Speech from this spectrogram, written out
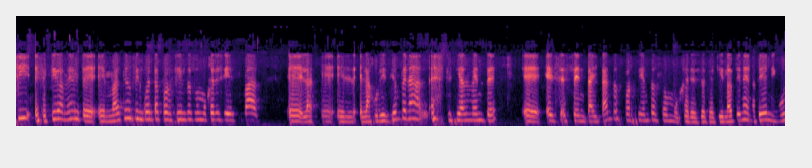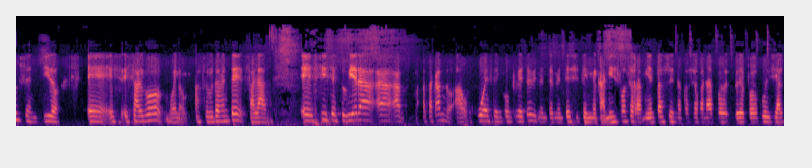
Sí, efectivamente, en más de un 50% son mujeres y es más, eh, la, eh, la jurisdicción penal, especialmente, eh, el sesenta y tantos por ciento son mujeres, es decir, no tiene, no tiene ningún sentido. Eh, es, algo, bueno, absolutamente falaz. Eh, si se estuviera atacando a un juez en concreto, evidentemente existen mecanismos, herramientas en el Consejo General del Poder Judicial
